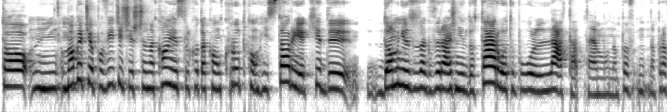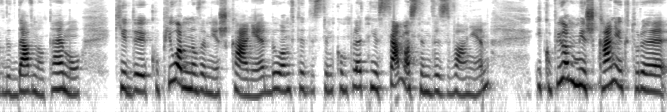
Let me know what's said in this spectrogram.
To mm, mogę Ci opowiedzieć jeszcze na koniec tylko taką krótką historię, kiedy do mnie to tak wyraźnie dotarło. To było lata temu, naprawdę dawno temu, kiedy kupiłam nowe mieszkanie. Byłam wtedy z tym kompletnie sama, z tym wyzwaniem. I kupiłam mieszkanie, które,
